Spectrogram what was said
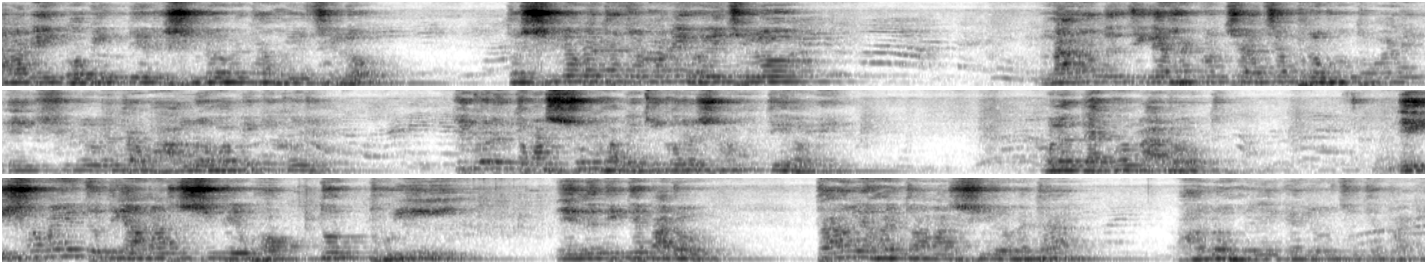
আমার এই গোবিন্দের শিরব্যথা হয়েছিল। তো শিরব্যথা যখনই হয়েছিল, নারদ জিজ্ঞাসা করছে আচ্ছা প্রভু, তোমার এই শিরব্যথা ভালো হবে কি করে? কি করে তোমার সুখ হবে? কি করে শান্তি হবে? বলে, দেখো নারদ এই সময়ে যদি আমার শিরে ভক্ত ধুলি এনে দিতে পারো, তাহলে হয়তো আমার শিরব্যথা ভালো হয়ে গেলেও যেতে পারে।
